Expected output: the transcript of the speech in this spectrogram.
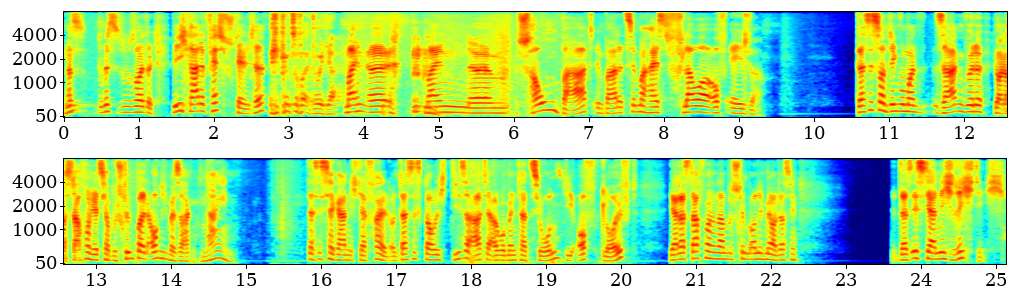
was? Du bist so weit durch. Wie ich gerade feststellte, Ich bin soweit durch, ja. mein, äh, mein ähm, Schaumbad im Badezimmer heißt Flower of Asia. Das ist so ein Ding, wo man sagen würde, ja, das darf man jetzt ja bestimmt bald auch nicht mehr sagen. Nein. Das ist ja gar nicht der Fall. Und das ist, glaube ich, diese Art der Argumentation, die oft läuft. Ja, das darf man dann bestimmt auch nicht mehr und das nicht. Das ist ja nicht richtig.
